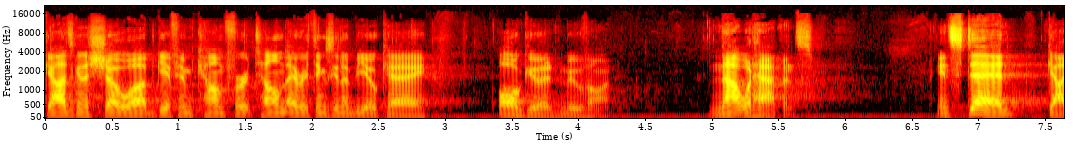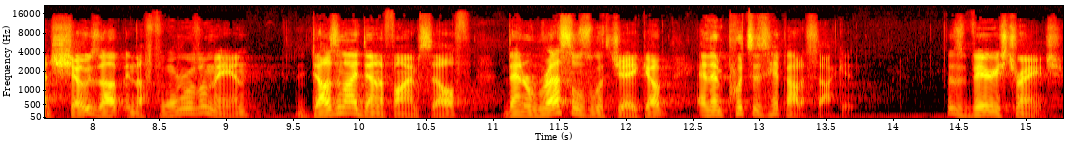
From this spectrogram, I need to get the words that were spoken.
God's going to show up, give him comfort, tell him everything's going to be okay, all good, move on. Not what happens. Instead, God shows up in the form of a man, doesn't identify himself, then wrestles with Jacob, and then puts his hip out of socket. This is very strange.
